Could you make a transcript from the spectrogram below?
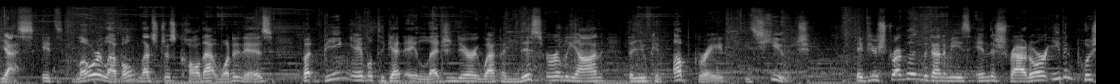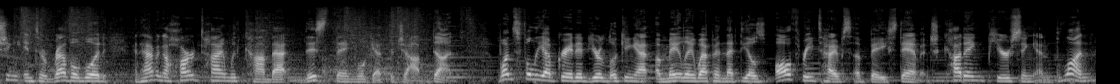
Yes, it's lower level, let's just call that what it is, but being able to get a legendary weapon this early on that you can upgrade is huge. If you're struggling with enemies in the Shroud or even pushing into Revelwood and having a hard time with combat, this thing will get the job done. Once fully upgraded, you're looking at a melee weapon that deals all three types of base damage, cutting, piercing, and blunt,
